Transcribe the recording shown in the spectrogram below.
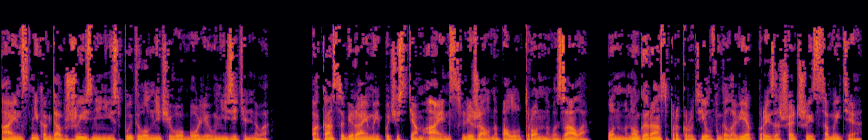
Айнс никогда в жизни не испытывал ничего более унизительного. Пока собираемый по частям Айнс лежал на полу тронного зала, он много раз прокрутил в голове произошедшие события.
